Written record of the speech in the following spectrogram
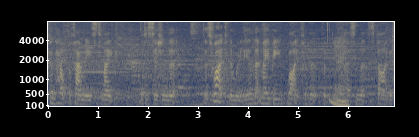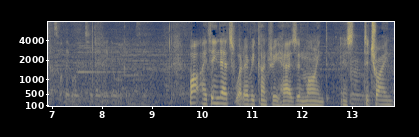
can help the families to make the decision that that's right for them really, and that may be right for the, the Yeah. person that's died if that's what they want to donate their organs. Yeah. Well, I think that's what every country has in mind is Mm. to try and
